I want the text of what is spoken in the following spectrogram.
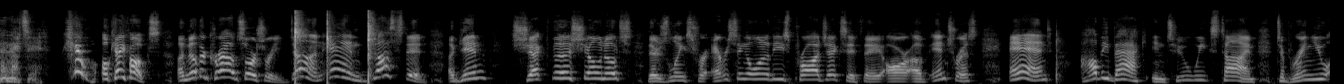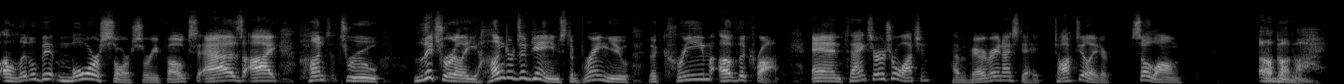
And that's it. Phew. Okay, folks, another crowd sorcery done and dusted. Again, check the show notes. There's links for every single one of these projects if they are of interest. And I'll be back in two weeks' time to bring you a little bit more sorcery, folks, as I hunt through literally hundreds of games to bring you the cream of the crop. And thanks very much for watching. Have a very, very nice day. Talk to you later. So long. Uh, bye bye.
